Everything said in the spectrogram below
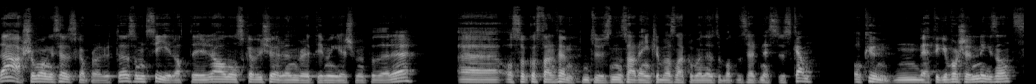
Det er så mange selskaper der ute som sier at de, ja, nå skal vi kjøre en Red Team Engagement på dere, uh, og så koster den 15 000, og så er det egentlig bare snakk om en automatisert Nessus-scan. Og kunden vet ikke forskjellen, ikke sant?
